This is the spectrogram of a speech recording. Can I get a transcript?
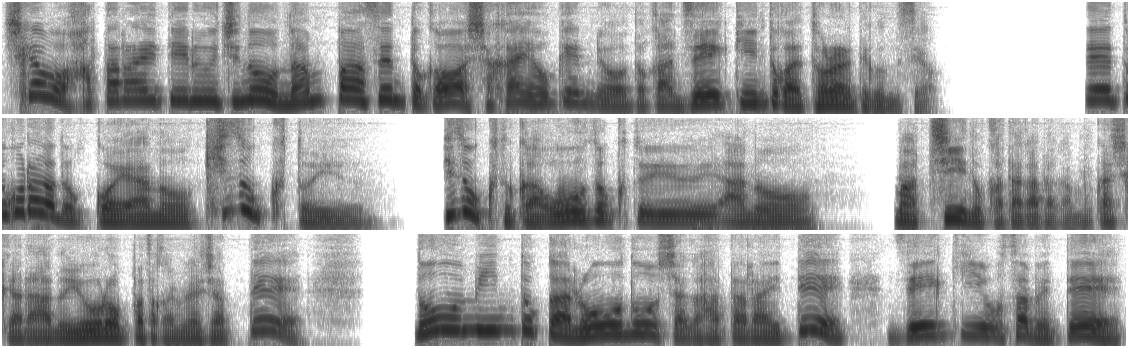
しかも働いているうちの何パーセントかは社会保険料とか税金とかで取られていくんですよ。で、ところがどっこい、あの、貴族という、貴族とか王族という、あの、まあ、地位の方々が昔からあのヨーロッパとかにいらっしゃって、農民とか労働者が働いて税金を納めて、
